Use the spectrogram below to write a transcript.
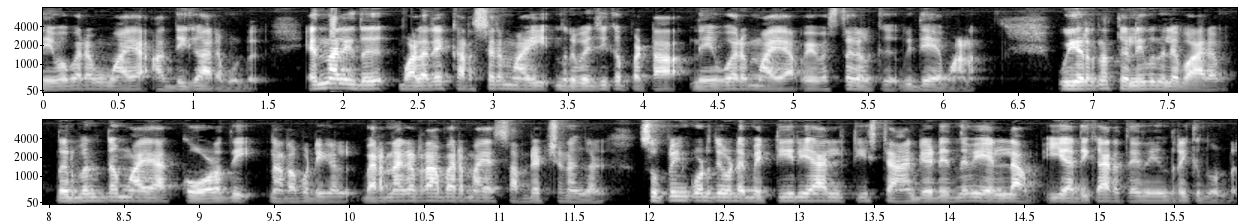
നിയമപരവുമായ അധികാരമുണ്ട്. എന്നാൽ ഇത് വളരെ കർശനമായി നിർവചിക്കപ്പെട്ട നിയമപരമായ വ്യവസ്ഥകൾക്ക് വിധേയമാണ്. ഉയർന്ന തെളിവ് നിലവാരം നിർബന്ധിതമായ കോടതി നടപടികൾ ഭരണഘടനാപരമായ സംരക്ഷണങ്ങൾ സുപ്രീം കോടതിയുടെ മെറ്റീരിയാലിറ്റി സ്റ്റാൻഡേർഡ് എന്നിവയെല്ലാം ഈ അധികാരത്തെ നിയന്ത്രിക്കുന്നുണ്ട്.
